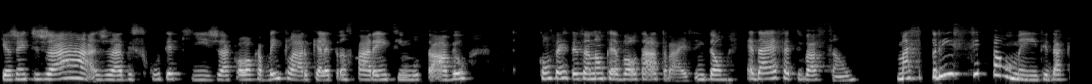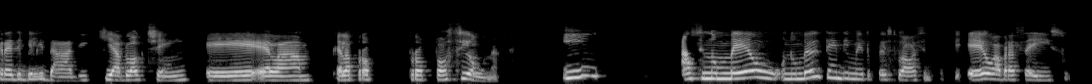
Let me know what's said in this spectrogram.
que a gente já, já discute aqui, já coloca bem claro que ela é transparente e imutável, com certeza não quer voltar atrás. Então, é da efetivação, mas principalmente da credibilidade que a blockchain é, ela, ela pro, proporciona. E, assim, no meu, no meu entendimento pessoal, assim, porque eu abracei isso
